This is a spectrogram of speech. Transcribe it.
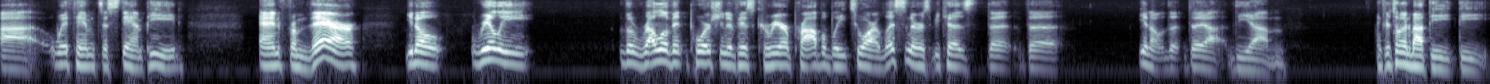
uh, with him to Stampede, and from there, you know, really the relevant portion of his career probably to our listeners because the the you know the the uh, the um if you're talking about the the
